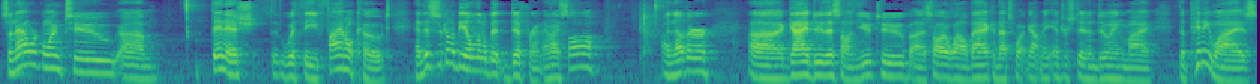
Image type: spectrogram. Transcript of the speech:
So now we're going to um, finish with the final coat, and this is going to be a little bit different. And I saw another uh, guy do this on YouTube. I saw it a while back, and that's what got me interested in doing my the Pennywise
